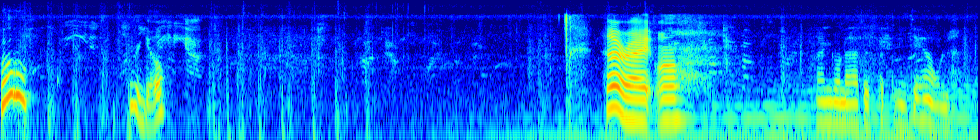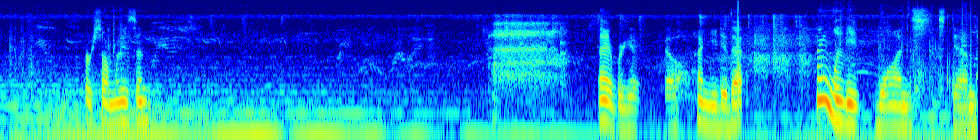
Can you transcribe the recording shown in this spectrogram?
Woo! Here we go. Alright, well. I'm gonna have to put them down for some reason. There we go. I needed that. I only need one stem.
